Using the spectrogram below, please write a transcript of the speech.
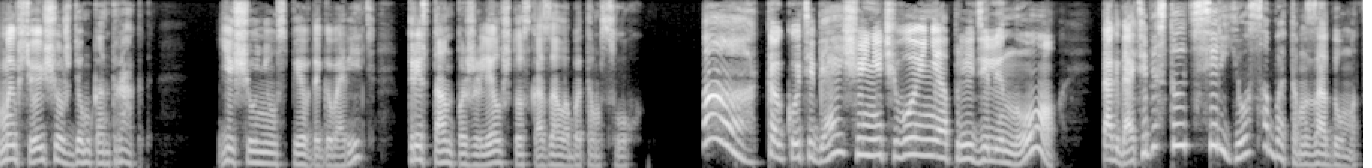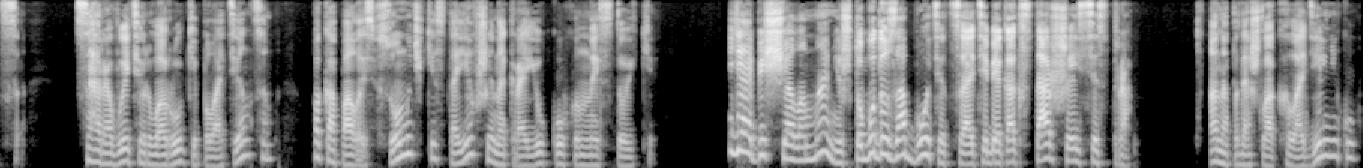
Мы все еще ждем контракт. Еще не успев договорить, Тристан пожалел, что сказал об этом вслух. «А, так у тебя еще ничего и не определено. Тогда тебе стоит всерьез об этом задуматься». Сара вытерла руки полотенцем, покопалась в сумочке, стоявшей на краю кухонной стойки. «Я обещала маме, что буду заботиться о тебе, как старшая сестра». Она подошла к холодильнику,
